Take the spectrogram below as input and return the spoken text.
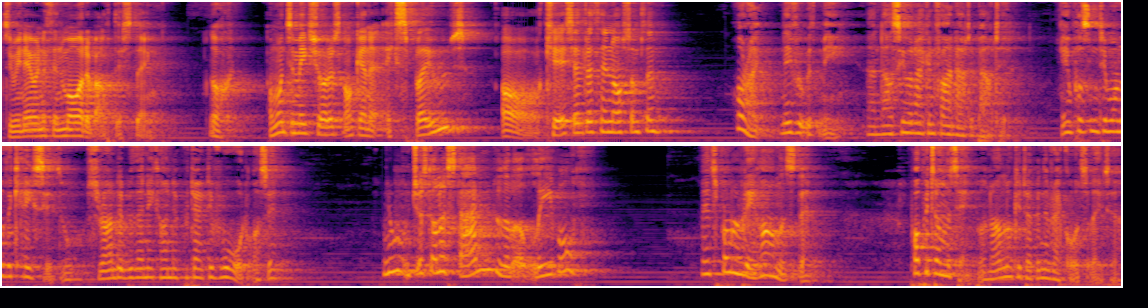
Do we know anything more about this thing? Look, I want to make sure it's not going to explode or case everything or something. All right, leave it with me, and I'll see what I can find out about it. It wasn't in one of the cases or surrounded with any kind of protective ward, was it? No, just on a stand with a little label. It's probably harmless then. Pop it on the table, and I'll look it up in the records later.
